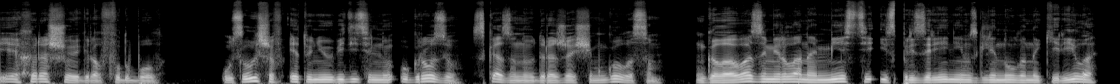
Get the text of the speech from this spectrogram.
я хорошо играл в футбол. Услышав эту неубедительную угрозу, сказанную дрожащим голосом, голова замерла на месте и с презрением взглянула на Кирилла,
